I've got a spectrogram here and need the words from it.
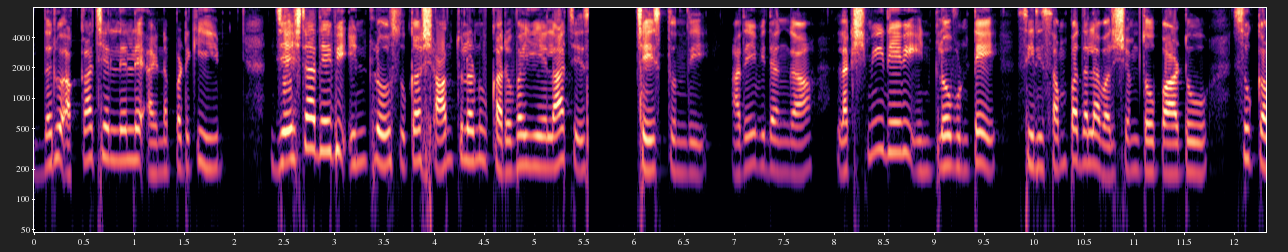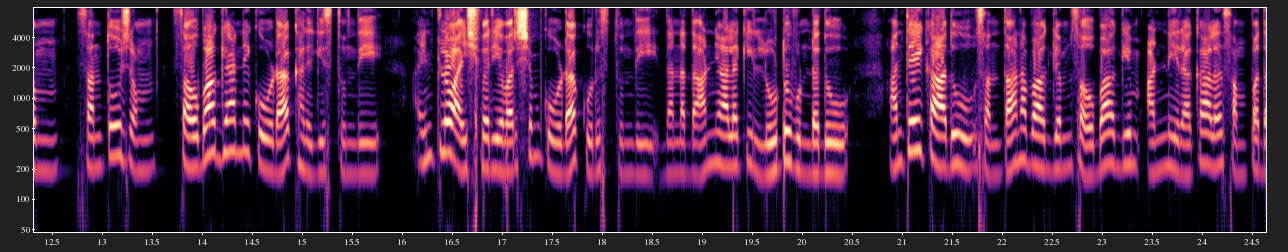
ఇద్దరు అక్కా చెల్లెళ్ళే అయినప్పటికీ జ్యేష్ఠాదేవి ఇంట్లో సుఖశాంతులను కరువయ్యేలా చేసి చేస్తుంది. అదేవిధంగా లక్ష్మీదేవి ఇంట్లో ఉంటే సిరి సంపదల వర్షంతో పాటు సుఖం సంతోషం సౌభాగ్యాన్ని కూడా కలిగిస్తుంది. ఇంట్లో ఐశ్వర్య వర్షం కూడా కురుస్తుంది. దన్న ధాన్యాలకి లోటు ఉండదు. అంతేకాదు సంతాన భాగ్యం సౌభాగ్యం అన్ని రకాల సంపద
